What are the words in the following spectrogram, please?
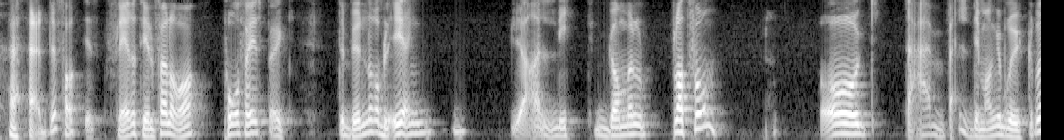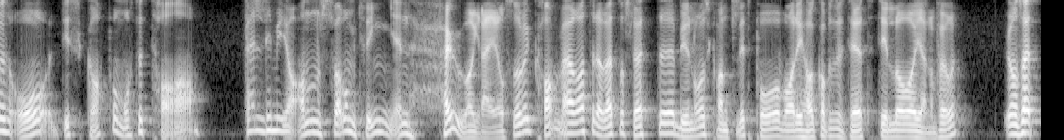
er det faktisk flere tilfeller av på Facebook det begynner å bli en ja, litt gammel plattform. Og det er veldig mange brukere, og de skal på en måte ta veldig mye ansvar omkring en haug av greier. Så det kan være at det rett og slett eh, begynner å skrante litt på hva de har kapasitet til å gjennomføre. Uansett,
